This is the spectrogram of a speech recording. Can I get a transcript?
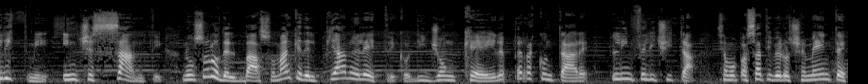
ritmi incessanti non solo del basso ma anche del piano elettrico di John Cale per raccontare l'infelicità. Siamo passati velocemente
